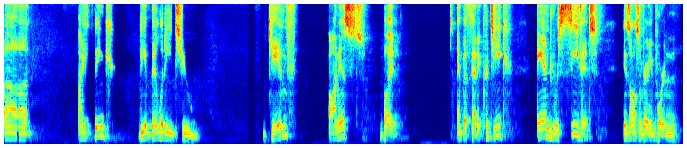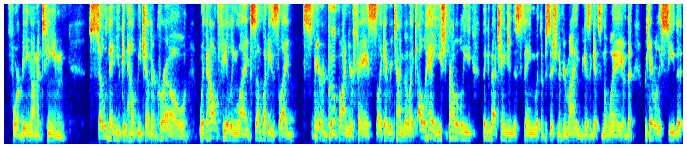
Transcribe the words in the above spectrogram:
uh, I think the ability to give honest but empathetic critique and receive it is also very important for being on a team so then you can help each other grow without feeling like somebody's like smearing poop on your face like every time they're like oh hey you should probably think about changing this thing with the position of your mic because it gets in the way of the we can't really see the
